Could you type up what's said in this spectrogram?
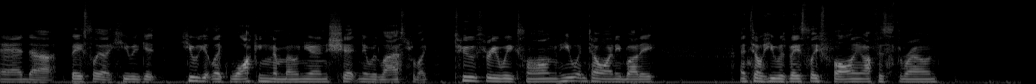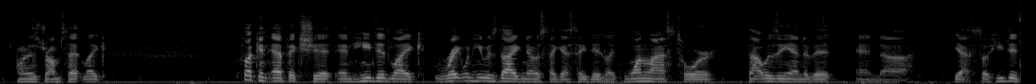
and uh, basically like he would get he would get like walking pneumonia and shit and it would last for like two three weeks long and he wouldn't tell anybody until he was basically falling off his throne on his drum set like fucking epic shit. And he did like right when he was diagnosed i guess they did like one last tour. That was the end of it. And uh yeah so he did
